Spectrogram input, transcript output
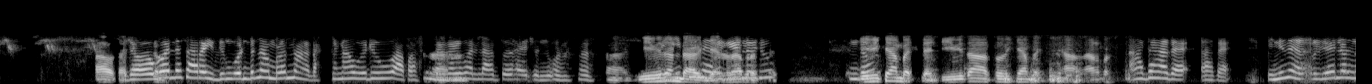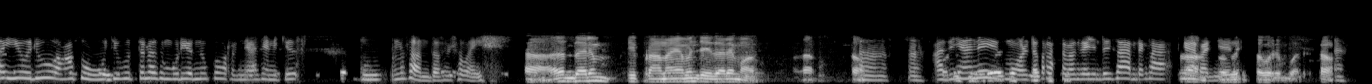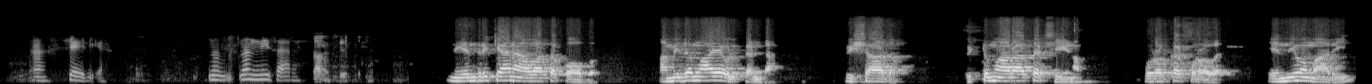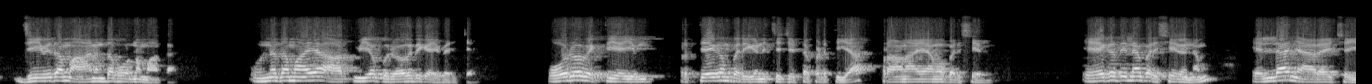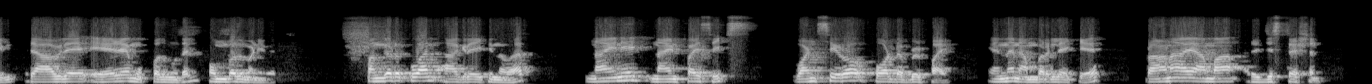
രോഗമല്ല സാറേ ഇതും കൊണ്ട് നമ്മൾ നടക്കണ ഒരു അവസ്ഥകൾ. വല്ലാത്തതായിരുന്നു. ജീവിതം ഉണ്ടാവില്ല അതാ നെറുകയിലൊരു പ്രശ്നം എന്തോ ജീവിക്കാൻ പറ്റില്ല ജീവിതം ആസ്വദിക്കാൻ പറ്റില്ല അതാണ് പ്രശ്നം. അതെ അതെ അതെ. ഇനി നെറുകയിലുള്ള ഈ ഒരു ആ സൂചി കുത്തണതും കൂടി ഒന്ന് കുറഞ്ഞാൽ എനിക്ക് പൂർണ സന്തോഷമായി. ആ അതെന്തായാലും ഈ പ്രാണായാമം ചെയ്താലേ മാറും. അത് ഞാൻ മോളുടെ പ്രസവം കഴിഞ്ഞിട്ട് സാറിന്റെ ക്ലാസ് കയറാൻ ഞാൻ ശരി നന്ദി സാറേ. നിയന്ത്രിക്കാനാവാത്ത കോപം അമിതമായ ഉത്കണ്ഠ വിഷാദം വിട്ടുമാറാത്ത ക്ഷീണം ഉറക്കക്കുറവ് എന്നിവ മാറി ജീവിതം ആനന്ദപൂർണമാക്കാൻ ഉന്നതമായ ആത്മീയ പുരോഗതി കൈവരിക്കാൻ ഓരോ വ്യക്തിയെയും പ്രത്യേകം പരിഗണിച്ച് ചിട്ടപ്പെടുത്തിയ പ്രാണായാമ പരിശീലനം. ഏകദിന പരിശീലനം എല്ലാ ഞായറാഴ്ചയും രാവിലെ ഏഴ് മുപ്പത് മുതൽ ഒമ്പത് മണി വരെ. പങ്കെടുക്കുവാൻ ആഗ്രഹിക്കുന്നവർ nine eight nine five six one zero four double five എന്ന നമ്പറിലേക്ക് പ്രാണായാമ രജിസ്ട്രേഷൻ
